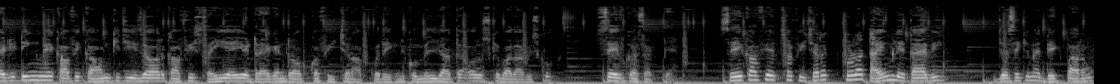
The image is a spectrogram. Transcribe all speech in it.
एडिटिंग में काफ़ी काम की चीज़ है और काफ़ी सही है, ये ड्रैग एंड ड्रॉप का फीचर आपको देखने को मिल जाता है और उसके बाद आप इसको सेव कर सकते हैं। से ये काफ़ी अच्छा फीचर है, थोड़ा टाइम लेता है अभी, जैसे कि मैं देख पा रहा हूँ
